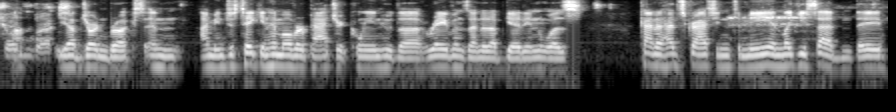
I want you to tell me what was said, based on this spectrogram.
Jordyn Brooks. Uh, yep, Jordyn Brooks. And I mean, just taking him over Patrick Queen, who the Ravens ended up getting, was kind of head scratching to me. And like you said, they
